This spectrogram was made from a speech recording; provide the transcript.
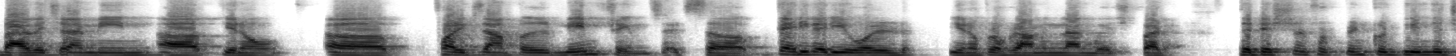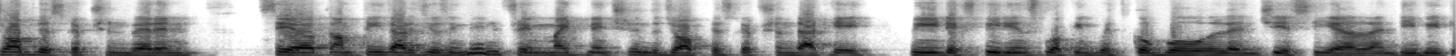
By which I mean, uh, you know, uh, for example, mainframes. It's a very very old you know programming language, but the digital footprint could be in the job description, wherein say a company that is using mainframe might mention in the job description that hey we need experience working with COBOL and JCL and DB2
